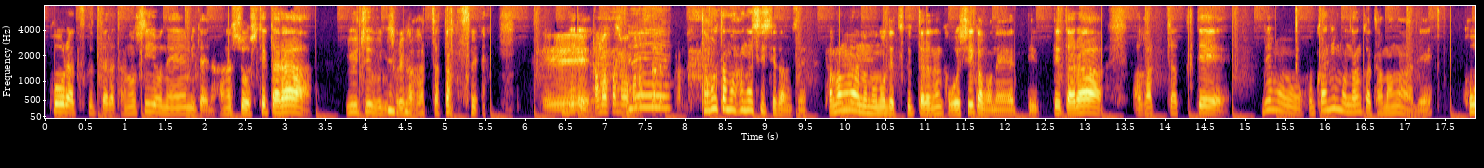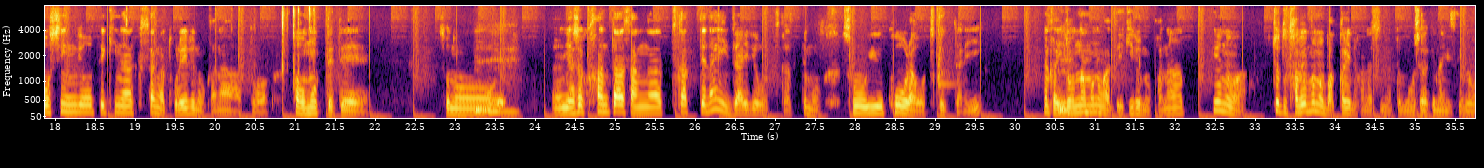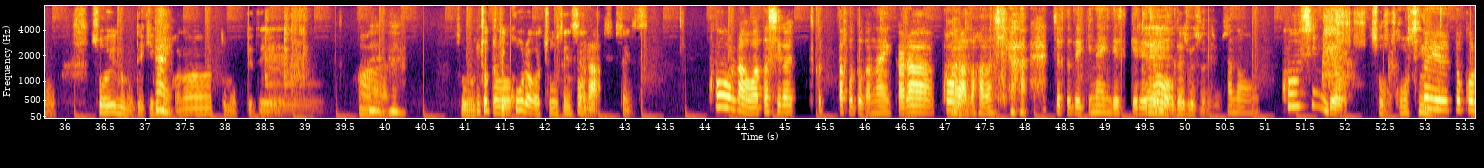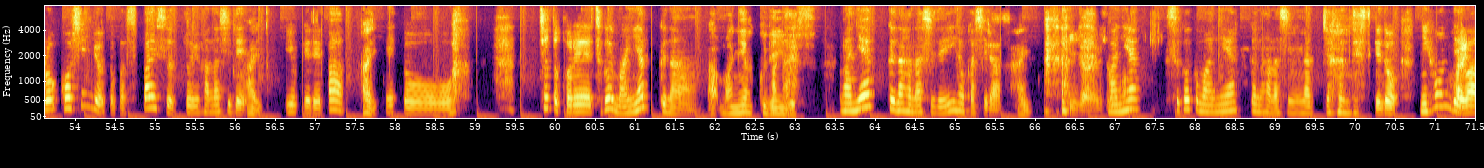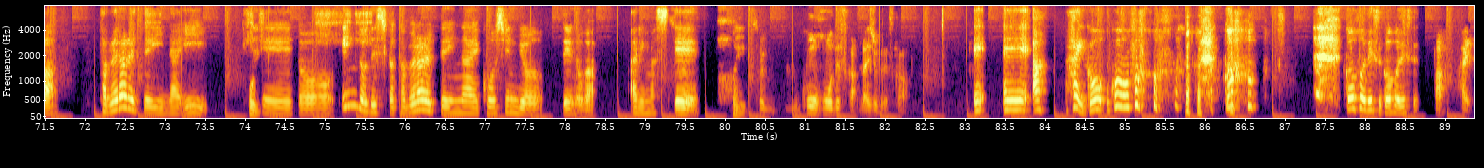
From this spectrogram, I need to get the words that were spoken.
コーラ作ったら楽しいよね、みたいな話をしてたら、YouTube にそれが上がっちゃったんですね。えでたまたまお話しされてたんですたまたま話してたんですね。玉川のもので作ったらなんか美味しいかもねって言ってたら、上がっちゃって、でも他にもなんか玉川で香辛料的な草が取れるのかなと思ってて、その、うん夜食ハンターさんが使ってない材料を使っても、そういうコーラを作ったり、なんかいろんなものができるのかなっていうのは、ちょっと食べ物ばっかりの話になって申し訳ないんですけど、そういうのもできるのかなと思ってて、うんはい。そう、えっとちょっとでコーラは挑戦したいんです。コーラを私が作ったことがないから、コーラの話は ちょっとできないんですけれえど、え大丈夫です、大丈夫ですあ。の、香辛料そう、香辛と料。いうところ、香辛料とかスパイスという話ではい。よければ、はい。えっと、ちょっとこれ、すごいマニアックな、あ、マニアックでいいです。マニアックな話でいいのかしら？はい。いいんじゃないでしょうか。マニアック、すごくマニアックな話になっちゃうんですけど、日本では食べられていない、ほい。えっ、と、インドでしか食べられていない香辛料っていうのがありまして、はい。それ合法ですか？大丈夫ですか？え、えーあ、はい、合合法、合法、合法です、合法です。あ、はい。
